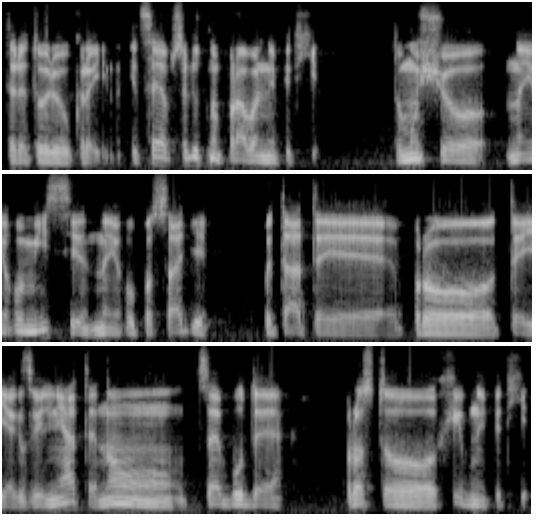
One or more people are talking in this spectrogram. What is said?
територію України, і це абсолютно правильний підхід, тому що на його місці, на його посаді, питати про те, як звільняти, ну це буде просто хибний підхід.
